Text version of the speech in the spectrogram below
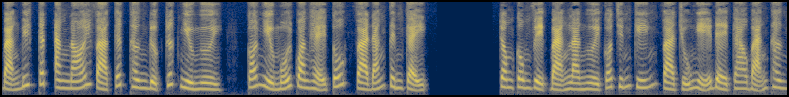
bạn biết cách ăn nói và kết thân được rất nhiều người, có nhiều mối quan hệ tốt và đáng tin cậy. Trong công việc bạn là người có chính kiến và chủ nghĩa đề cao bản thân.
